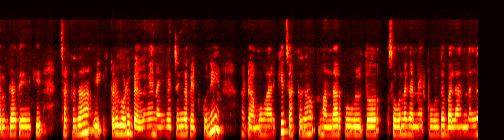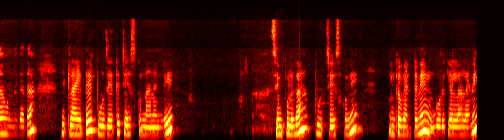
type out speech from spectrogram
దుర్గాదేవికి చక్కగా ఇక్కడ కూడా బెల్లమే నైవేద్యంగా పెట్టుకుని అటు అమ్మవారికి చక్కగా మందార పువ్వులతో సువర్ణ గన్నేరు పువ్వులతో భలే అందంగా ఉంది కదా. ఇట్లా అయితే పూజ అయితే చేసుకున్నానండి. సింపుల్గా పూజ చేసుకుని ఇంకా వెంటనే గుడికి వెళ్ళాలని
